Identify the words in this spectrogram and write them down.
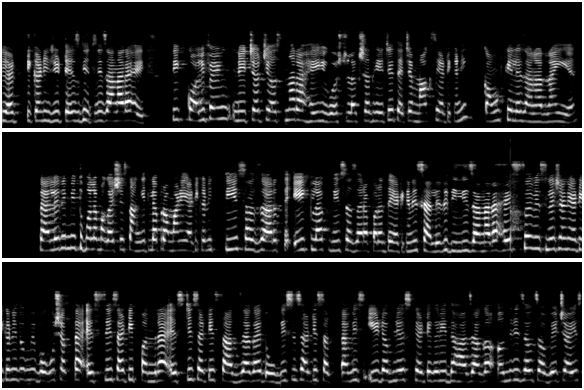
या ठिकाणी जी टेस्ट घेतली जाणार आहे ती क्वालिफाईंग नेचरची असणार आहे. ही गोष्ट लक्षात घ्यायची त्याचे मार्क्स या ठिकाणी काउंट केले जाणार नाहीये. सॅलरी मी तुम्हाला मगाशी सांगितल्याप्रमाणे या ठिकाणी तीस हजार ते एक लाख वीस हजारापर्यंत या ठिकाणी सॅलरी दिली जाणार आहे. विश्लेषण या ठिकाणी तुम्ही बघू शकता. एस सी साठी पंधरा एस टी साठी सात जागा आहेत. ओबीसी साठी सत्तावीस ईडब्ल्यू एस कॅटेगरी दहा जागा अनरिझर्व चव्वेचाळीस.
